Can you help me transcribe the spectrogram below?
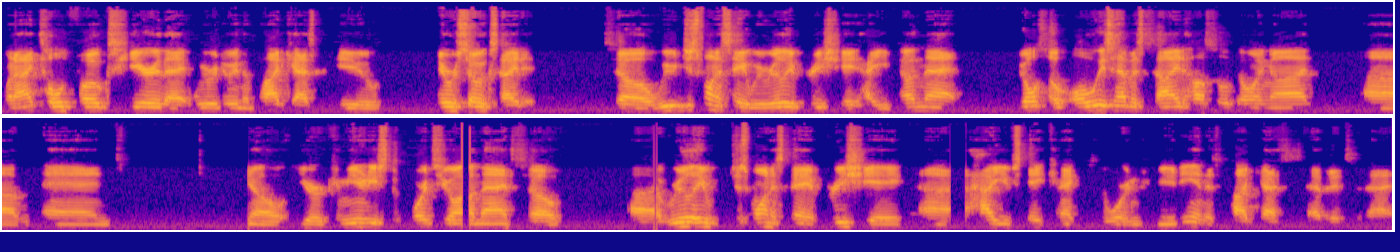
when I told folks here that we were doing the podcast with you, they were so excited. So we just want to say we really appreciate how you've done that. You also always have a side hustle going on, um, and you know your community supports you on that. So uh, really, just want to say appreciate uh, how you've stayed connected to the Wharton community, and this podcast is evidence of that.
